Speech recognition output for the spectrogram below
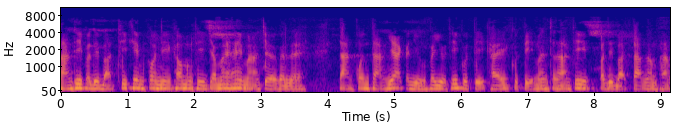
ถานที่ปฏิบัติที่เข้มข้นนี้เขาบางทีจะไม่ให้มาเจอกันเลย ต่างคนต่างแยกกันอยู่ไปอยู่ที่กุฏิใครกุฏิมันสถานที่ปฏิบัติตามลำพัง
